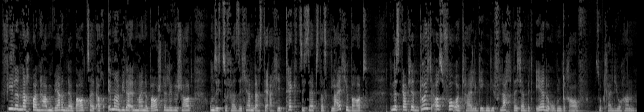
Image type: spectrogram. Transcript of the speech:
Viele Nachbarn haben während der Bauzeit auch immer wieder in meine Baustelle geschaut, um sich zu versichern, dass der Architekt sich selbst das Gleiche baut. Denn es gab ja durchaus Vorurteile gegen die Flachdächer mit Erde obendrauf, so Klein Johann.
